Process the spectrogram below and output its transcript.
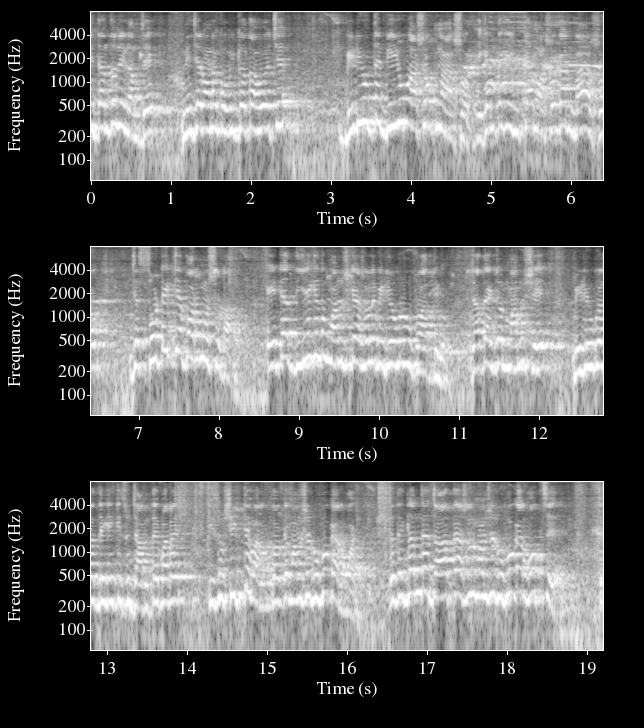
সিদ্ধান্ত নিলাম যে নিজের অনেক অভিজ্ঞতা হয়েছে। ভিডিওতে ভিউ আসক না আসক, এখান থেকে ইনকাম আসক আর না আসক, যে সঠিক যে পরামর্শটা, এটা দিয়ে কিন্তু মানুষকে আসলে ভিডিওগুলো উপহার দিব। যাতে একজন মানুষে ভিডিওগুলো দেখে কিছু জানতে পারে, কিছু শিখতে পারে তাকে মানুষের উপকার হয়। তো দেখলাম যে যাতে আসলে মানুষের উপকার হচ্ছে, তো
